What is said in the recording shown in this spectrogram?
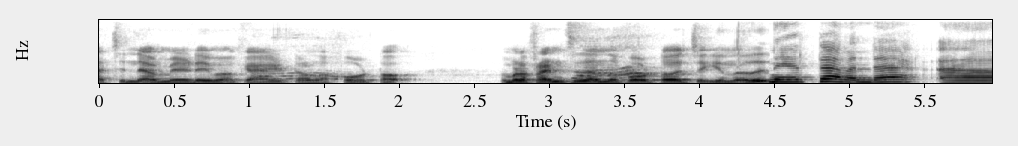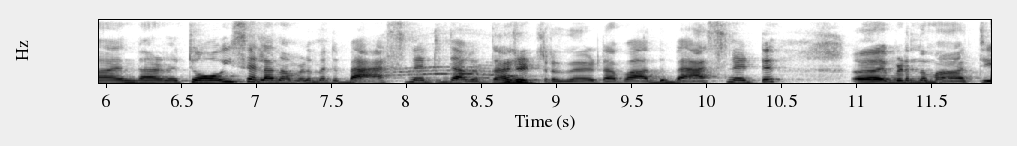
അച്ഛന്റെ അമ്മയുടെയും ഒക്കെ ആയിട്ടുള്ള ഫോട്ടോ നമ്മുടെ ഫ്രണ്ട്സ് തന്ന ഫോട്ടോ വെച്ചേക്കുന്നത്. നേരത്തെ അവന്റെ എന്താണ് ടോയ്സ് എല്ലാം നമ്മൾ മറ്റേ ബാസ്നെറ്റിന്റെ അകത്താണ് ഇട്ടിരുന്നത് കേട്ടോ. അപ്പൊ അത് ബാസ്നെറ്റ് ഇവിടുന്ന് മാറ്റി.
